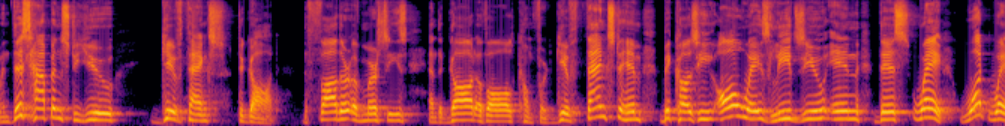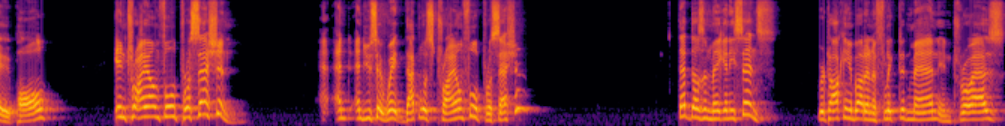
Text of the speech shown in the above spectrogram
When this happens to you, give thanks to God, the Father of mercies and the God of all comfort. Give thanks to him because he always leads you in this way. What way, Paul? In triumphal procession. And, and you say, wait, that was triumphal procession? That doesn't make any sense. We're talking about an afflicted man in Troas.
